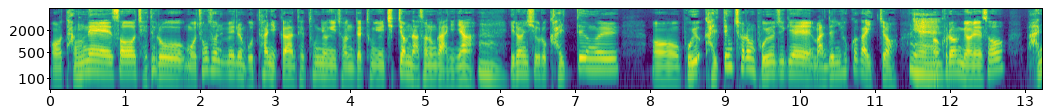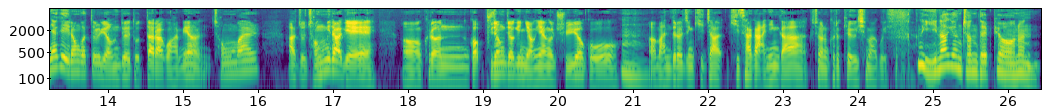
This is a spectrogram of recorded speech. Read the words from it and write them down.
어, 당내에서 제대로 뭐 총선 준비를 못하니까 대통령이 전 대통령이 직접 나서는 거 아니냐. 음. 이런 식으로 갈등을 어, 보여, 갈등처럼 보여지게 만드는 효과가 있죠. 예. 어, 그런 면에서 만약에 이런 것들을 염두에 뒀다라고 하면 정말 아주 정밀하게 어, 그런 거, 부정적인 영향을 주려고, 음. 어, 만들어진 기자, 기사가 아닌가, 저는 그렇게 의심하고 있습니다. 근데 이낙연 전 대표는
